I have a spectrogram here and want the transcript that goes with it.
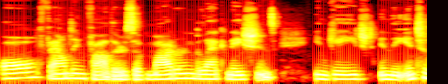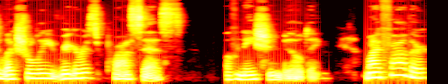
all founding fathers of modern black nations engaged in the intellectually rigorous process of nation building. My father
